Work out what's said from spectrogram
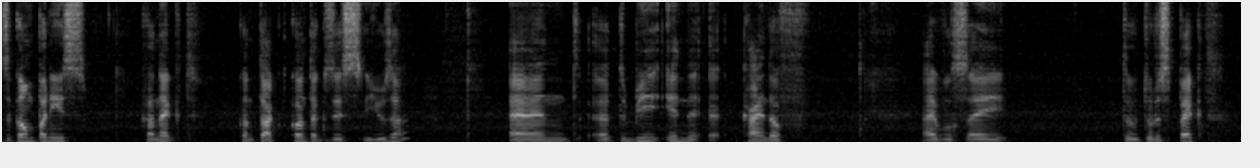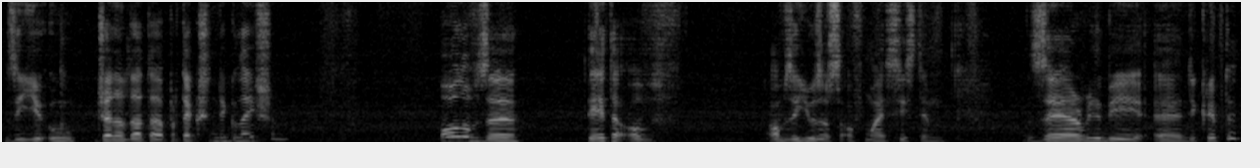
The companies connect contact contact this user and uh, to be in kind of i will say to, to respect the eu general data protection regulation all of the data of of the users of my system. There will be uh, decrypted.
